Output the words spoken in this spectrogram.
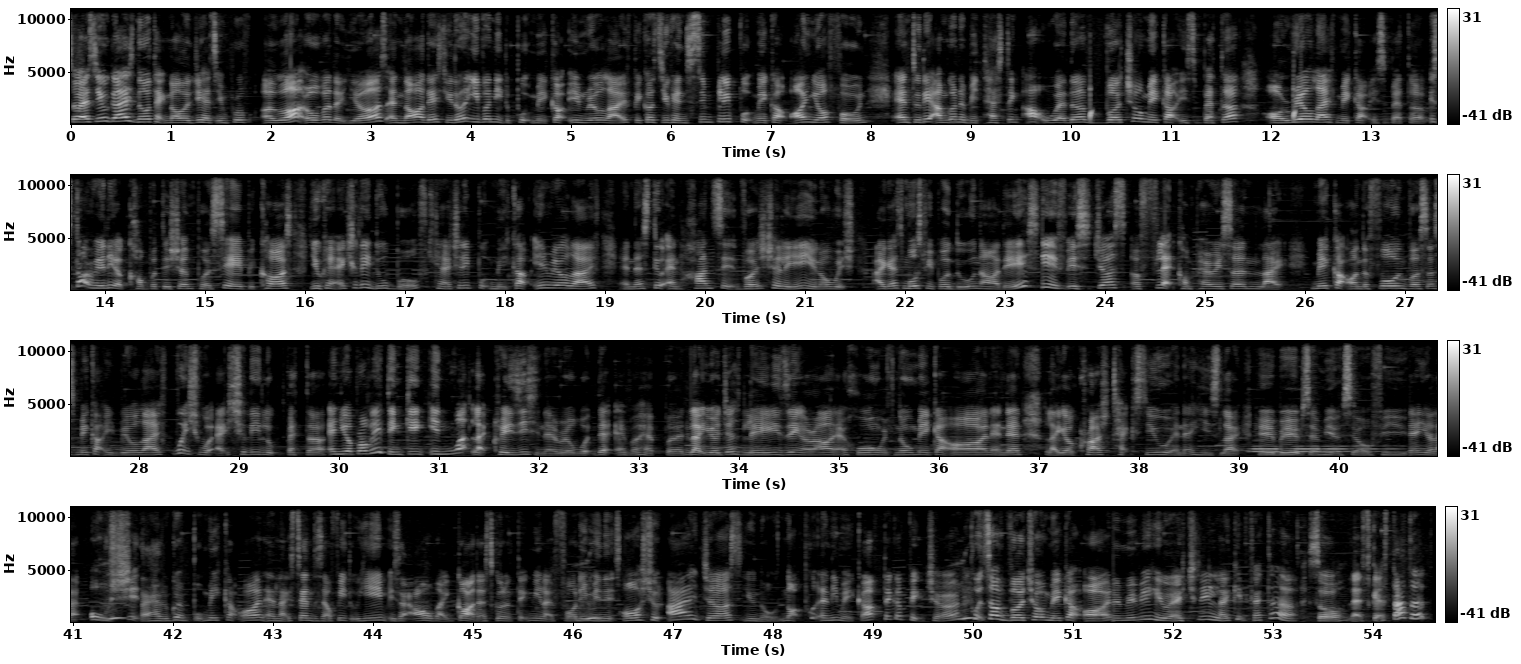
So as you guys know, technology has improved a lot over the years and nowadays you don't even need to put makeup in real life because you can simply put makeup on your phone and today I'm going to be testing out whether virtual makeup is better or real life makeup is better. It's not really a competition per se because you can actually do both. You can actually put makeup in real life and then still enhance it virtually, you know, which I guess most people do nowadays. If it's just a flat comparison like makeup on the phone versus makeup in real life, which will actually look better? And you're probably thinking, in what like crazy scenario would that ever happen? Like you're just lazing around at home with no makeup on and then like your crush texts you and then he's like, hey babe, send me a selfie. Then you're like, oh shit, I have to go and put makeup on and like send the selfie to him. It's like, oh my god, that's gonna take me like 40 minutes. Or should I just, you know, not put any makeup, take a picture, put some virtual makeup on and maybe he will actually like it better. So let's get started.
